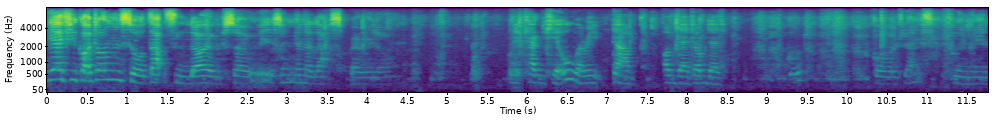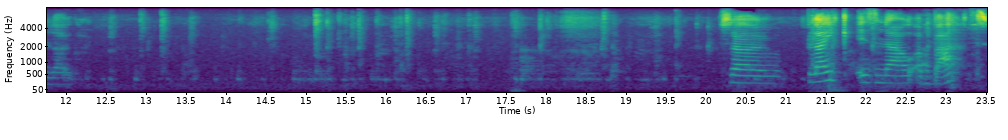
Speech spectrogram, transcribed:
Yeah, if you've got a diamond sword, that's low, so it isn't gonna last very long. But it can kill very. Damn, I'm dead, I'm dead. Good. God, that's between me and Logan. So Blake is now a bat.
